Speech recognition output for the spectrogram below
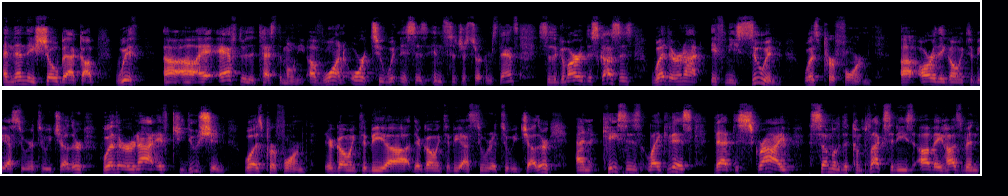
and then they show back up with. Uh, uh, after the testimony of one or two witnesses in such a circumstance, so the Gemara discusses whether or not if nisuin was performed, uh, are they going to be asura to each other? Whether or not, if kiddushin was performed, they're going to be uh, they're going to be asura to each other. And cases like this that describe some of the complexities of a husband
